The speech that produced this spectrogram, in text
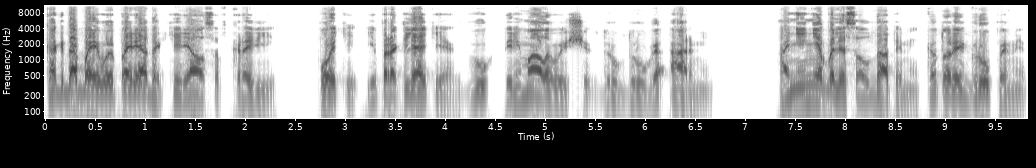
когда боевой порядок терялся в крови, поте и проклятиях двух перемалывающих друг друга армий. Они не были солдатами, которые группами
